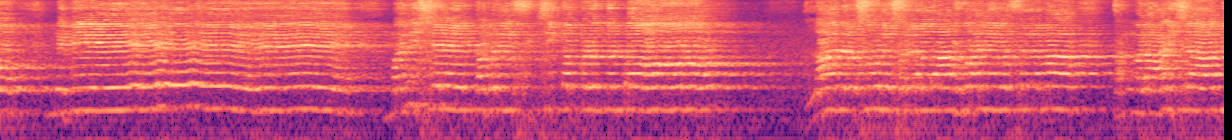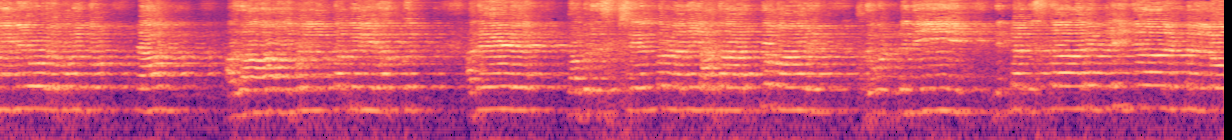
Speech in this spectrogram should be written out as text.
മനുഷ്യരെ കബറിൽ ശിക്ഷിക്കപ്പെടുന്നുണ്ടോ? തങ്ങൾ ആയിഷ പറഞ്ഞു ഞാൻ അതെ കബർ ശിക്ഷ എന്നുള്ളത് യാഥാർത്ഥ്യമാണ്. അതുകൊണ്ട് നീ നിന്റെ നിസ്കാരം കഴിഞ്ഞാലുണ്ടല്ലോ.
